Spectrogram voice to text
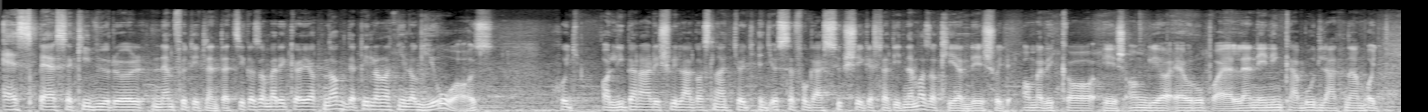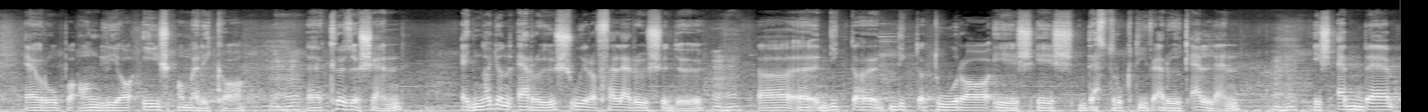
Ez persze kívülről nem főtétlen tetszik az amerikaiaknak, de pillanatnyilag jó az, hogy a liberális világ azt látja, hogy egy összefogás szükséges, tehát itt nem az a kérdés, hogy Amerika és Anglia Európa ellen, én inkább úgy látnám, hogy Európa, Anglia és Amerika uh-huh. közösen egy nagyon erős, újra felerősödő uh-huh. uh, dikta, diktatúra és, és destruktív erők ellen, uh-huh. és ebbe,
